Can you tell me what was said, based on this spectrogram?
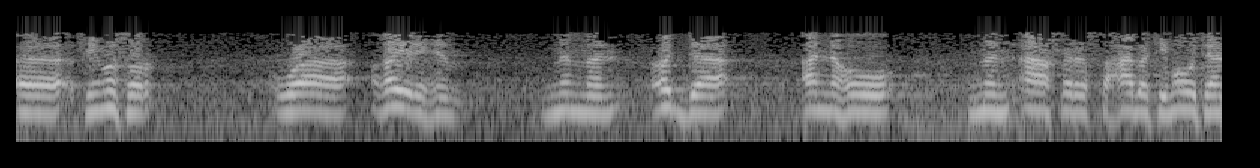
آه في مصر وغيرهم ممن عد أنه من آخر الصحابة موتا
